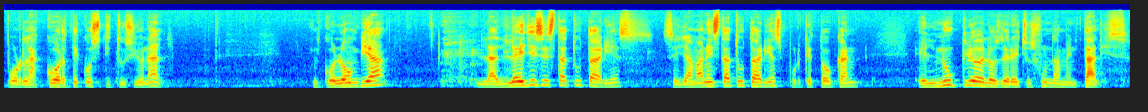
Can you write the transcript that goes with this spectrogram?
por la Corte Constitucional? En Colombia las leyes estatutarias se llaman estatutarias porque tocan el núcleo de los derechos fundamentales.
